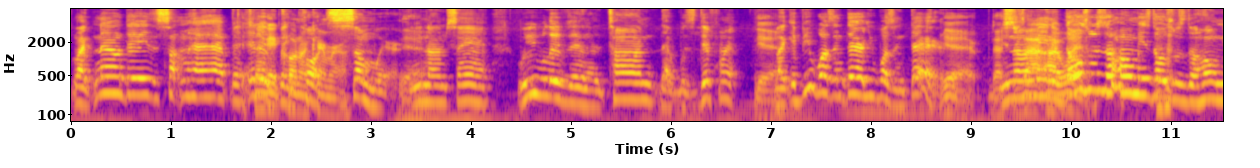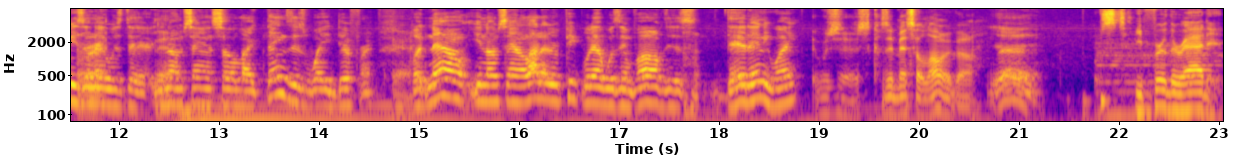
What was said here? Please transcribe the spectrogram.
Like nowadays, if something had happened, it gonna would have been caught caught somewhere. Yeah. You know what I'm saying? We lived in a time that was different. Yeah. Like if you wasn't there, you wasn't there. Yeah, that's you know what I mean? how If it those was the homies, those was the homies, and they was there. You Yeah. know what I'm saying? So like things is way different. Yeah. But now, you know what I'm saying? A lot of the people that was involved is dead anyway. It was just because it been so long ago. Yeah. He further added,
